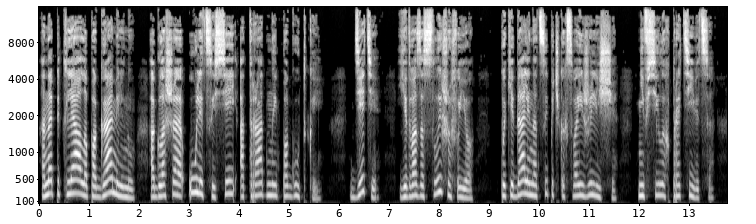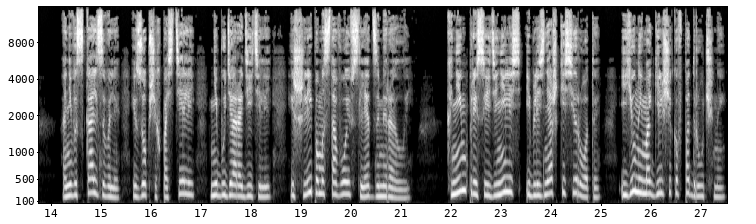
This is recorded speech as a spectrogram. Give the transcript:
Она петляла по Гамельну, оглашая улицы сей отрадной погудкой. Дети, едва заслышав ее, покидали на цыпочках свои жилища, не в силах противиться. Они выскальзывали из общих постелей, не будя родителей, и шли по мостовой вслед за Миреллой. К ним присоединились и близняшки-сироты, и юный могильщиков подручный.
